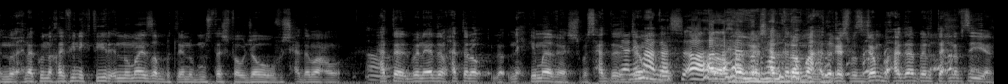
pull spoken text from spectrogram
إنه إحنا كنا خايفين كثير إنه ما يزبط لأنه بمستشفى وجو وفيش حدا معه. آه. حتى البني آدم حتى لو, لو نحكي ما غش بس حدا يعني جنبه ما غش. آه هلا آه ما غش. حتى لو ما حدا غش بس جنبه حدا بيرتاح نفسيا.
